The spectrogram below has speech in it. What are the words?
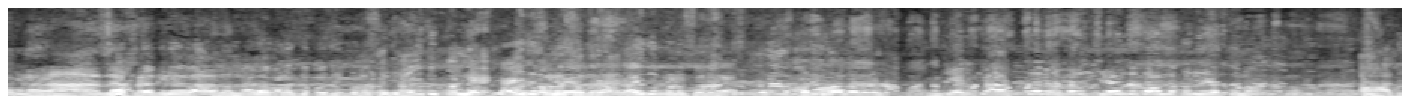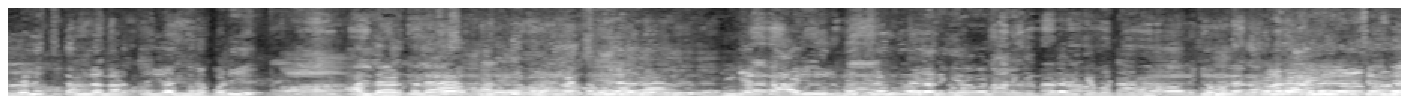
அவன சட்டப்படி அவன் மேல வழக்கு பதிவு பண்ண சொல்லுங்க. கைது பண்ணு. கைது பண்ண சொல்லுங்க. கைது பண்ண சொல்லுங்க. இங்க இருக்க அத்தனை பேர் சேர்ந்து தான் அந்த கொடி ஏத்தணும். அது எழுச்சி தமிழ நடத்த ஏத்துன கொடி அந்த இடத்துல பத்து பேர் ஏத்த முடியாதுன்னா இங்க இருக்க ஐநூறு பேர் சேர்ந்து நாளைக்கு கூட நிக்க மாட்டாங்க. ஐநூறு பேர் சேர்ந்து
